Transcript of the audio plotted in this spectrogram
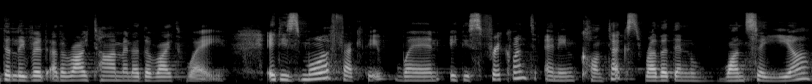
delivered at the right time and at the right way. It is more effective when it is frequent and in context rather than once a year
